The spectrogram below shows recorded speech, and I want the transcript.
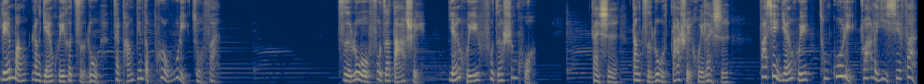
连忙让颜回和子路在旁边的破屋里做饭。子路负责打水，颜回负责生火。但是，当子路打水回来时，发现颜回从锅里抓了一些饭，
